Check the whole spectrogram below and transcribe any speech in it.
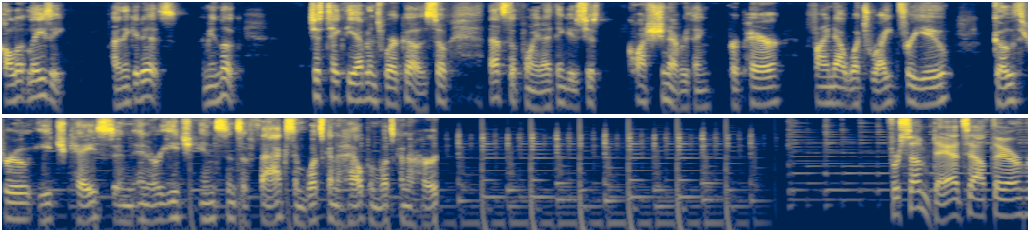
call it lazy. I think it is. I mean, look, just take the evidence where it goes. So that's the point. I think it's just question everything, prepare, find out what's right for you, go through each case and, and or each instance of facts and what's going to help and what's going to hurt. For some dads out there,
